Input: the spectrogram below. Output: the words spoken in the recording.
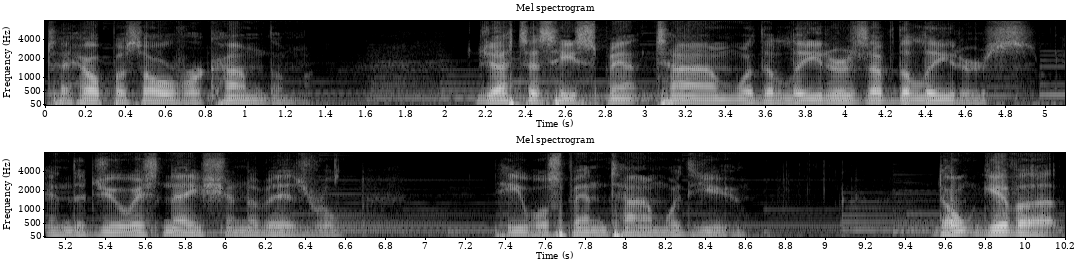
to help us overcome them. Just as he spent time with the leaders of the leaders in the Jewish nation of Israel, he will spend time with you. Don't give up.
